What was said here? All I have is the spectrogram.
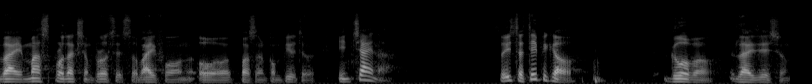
by mass production process of iPhone or personal computer in China. So it's a typical globalization.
